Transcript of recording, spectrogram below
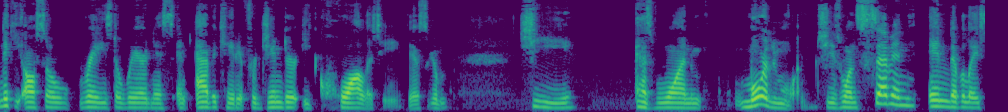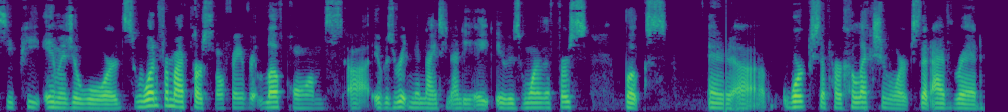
Nikki also raised awareness and advocated for gender equality. There's she has won more than one. She's won seven NAACP Image Awards. One for my personal favorite, Love Poems. Uh, it was written in 1998. It was one of the first books and uh, works of her collection works that I've read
